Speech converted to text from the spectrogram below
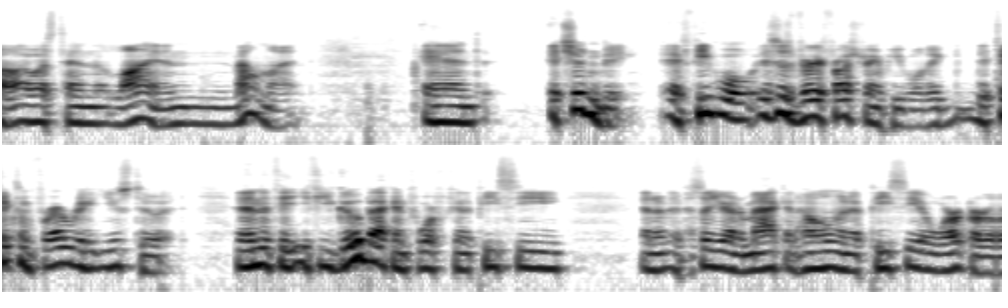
uh, OS 10 Lion Mountain Lion, and it shouldn't be. If people, this is very frustrating. People, they they take them forever to get used to it. And if they, if you go back and forth between a PC and if, say you're on a Mac at home and a PC at work or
